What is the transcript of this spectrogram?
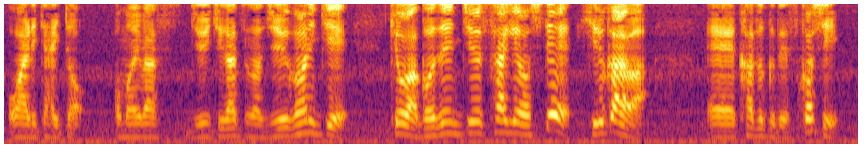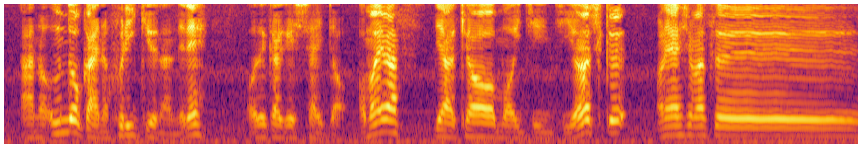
終わりたいと思います。11月の15日、今日は午前中作業して、昼からは、えー、家族で少し、あの、運動会のフリー級なんでね、お出かけしたいと思います。では今日も一日よろしくお願いします。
